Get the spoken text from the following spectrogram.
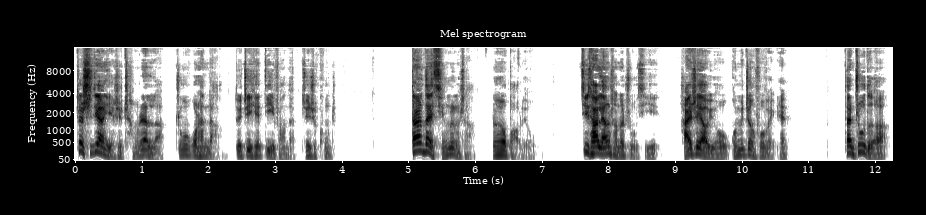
这实际上也是承认了中国共产党对这些地方的军事控制。当然，在行政上仍有保留，稽查两省的主席还是要由国民政府委任，但朱德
